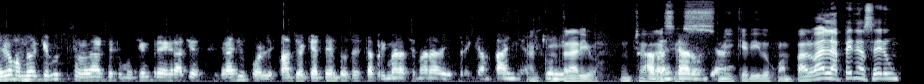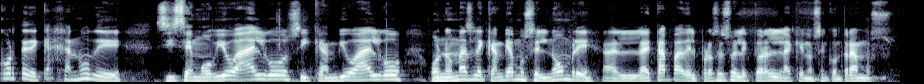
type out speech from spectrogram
Querido Manuel, qué gusto saludarte, como siempre, gracias, gracias por el espacio aquí atentos a esta primera semana de pre-campaña. Al contrario, muchas gracias, mi querido Juan Pablo. Vale la pena hacer un corte de caja, ¿no? De si se movió algo, si cambió algo, o nomás le cambiamos el nombre a la etapa del proceso electoral en la que nos encontramos.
